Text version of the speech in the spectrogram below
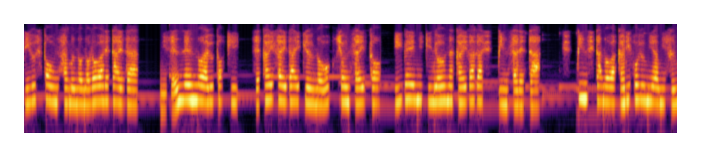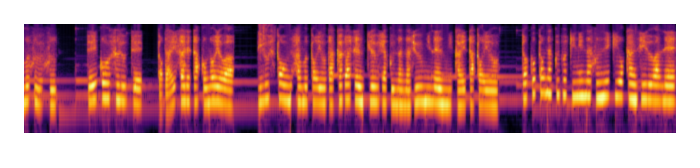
ビルストーンハムの呪われた絵だ。2000年のある時、世界最大級のオークションサイト、eBay に奇妙な絵画が出品された。出品したのはカリフォルニアに住む夫婦。抵抗する手、と題されたこの絵は、ビルストーンハムという画家が1972年に描いたという。どことなく不気味な雰囲気を感じるわね。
